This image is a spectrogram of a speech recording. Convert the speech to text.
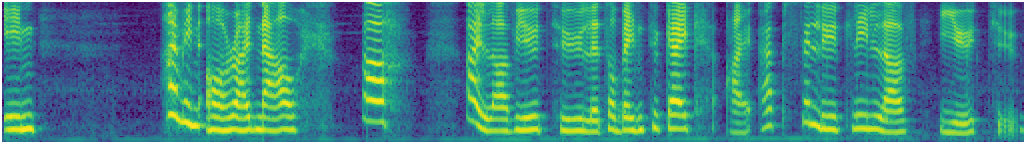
in I'm in awe right now. Ah, oh, I love you too, little bento cake. I absolutely love you too.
